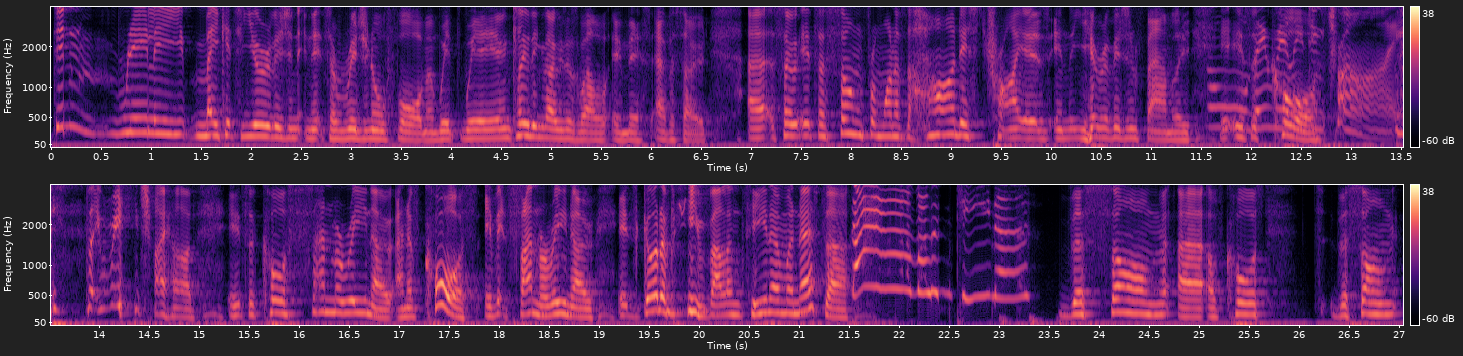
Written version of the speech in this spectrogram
didn't really make it to Eurovision in its original form, and we're, we're including those as well in this episode. Uh, so it's a song from one of the hardest triers in the Eurovision family. it is, oh, they of really do try. they really try hard. It's of course San Marino, and of course, if it's San Marino, it's got to be Valentina Monetta. ah, Valentina. The song, uh, of course, the song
